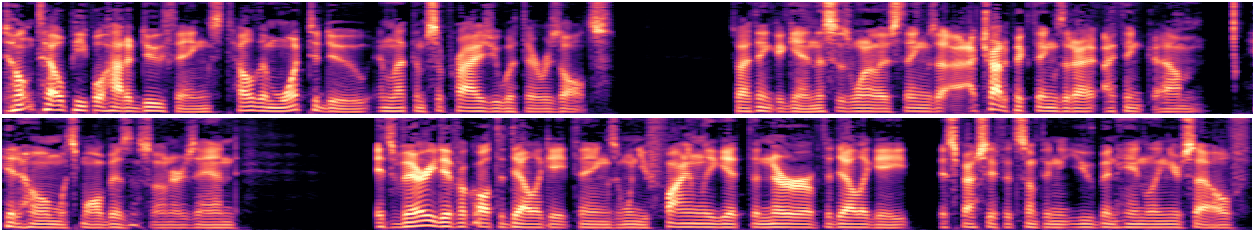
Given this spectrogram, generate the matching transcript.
Don't tell people how to do things. Tell them what to do, and let them surprise you with their results. So I think again, this is one of those things. I, I try to pick things that I, I think um, hit home with small business owners, and it's very difficult to delegate things. And when you finally get the nerve to delegate, especially if it's something that you've been handling yourself.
